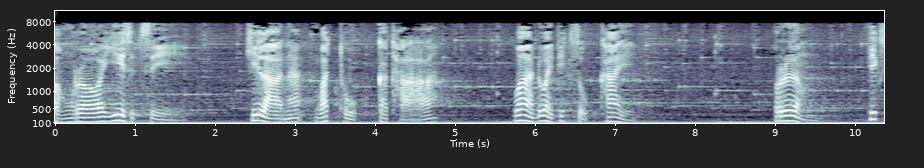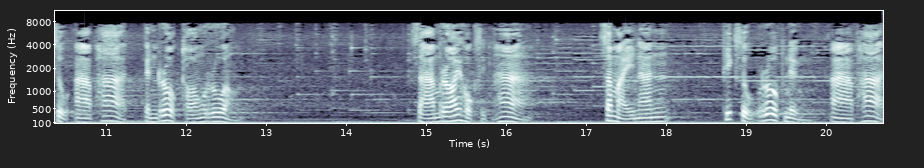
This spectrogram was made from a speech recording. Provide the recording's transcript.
224คิลานะวัตถุกถา ว่าด้วยภิกษุไข้ เรื่องภิกษุอาพาธเป็นโรคท้องร่วง 365 สมัยนั้น ภิกษุรูปหนึ่งอาพาธ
